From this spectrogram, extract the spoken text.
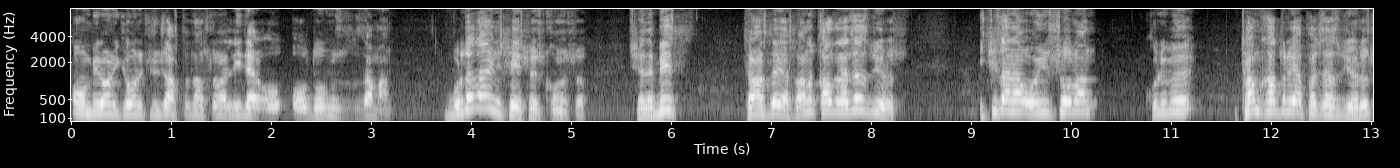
11, 12, 13. haftadan sonra lider ol- olduğumuz zaman. Burada da aynı şey söz konusu. Şimdi biz transfer yasağını kaldıracağız diyoruz. İki tane oyuncusu olan kulübü tam kadro yapacağız diyoruz.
